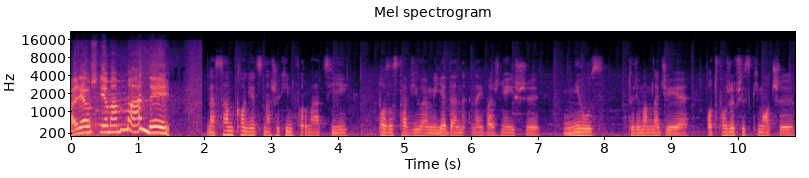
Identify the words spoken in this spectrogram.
Ale ja już nie mam many! Na sam koniec naszych informacji pozostawiłem jeden najważniejszy news, który mam nadzieję otworzy wszystkim oczy,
